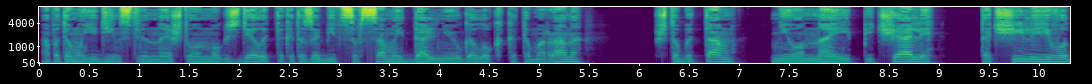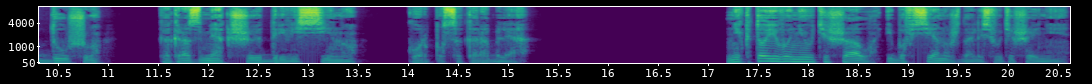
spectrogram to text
а потому единственное, что он мог сделать, так это забиться в самый дальний уголок катамарана, чтобы там неонаи печали точили его душу, как размягшую древесину корпуса корабля. Никто его не утешал, ибо все нуждались в утешении.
